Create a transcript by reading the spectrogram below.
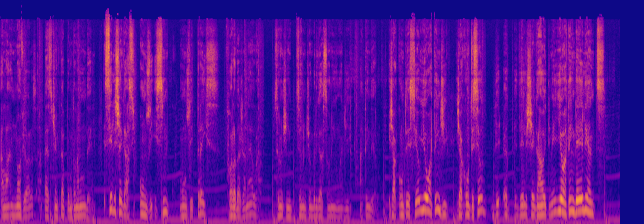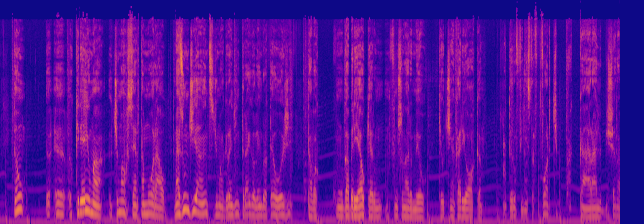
lá 9 horas, a peça tinha que estar pronta na mão dele. Se ele chegasse 11 e 5, 11 e 3, fora da janela, você não tinha, você não tinha obrigação nenhuma de atendê-lo. Já aconteceu e eu atendi. Já aconteceu de, dele chegar às 8 e eu atender ele antes. Então, eu, eu, eu, criei uma. Eu tinha uma certa moral. Mas um dia antes de uma grande entrega, eu lembro até hoje, tava com o Gabriel, que era um, um funcionário meu, que eu tinha carioca. Alterofilista forte pra caralho, o bicho era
